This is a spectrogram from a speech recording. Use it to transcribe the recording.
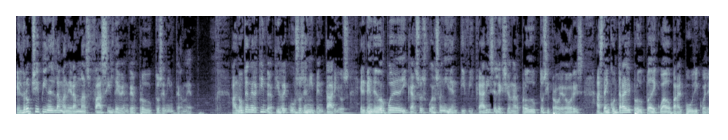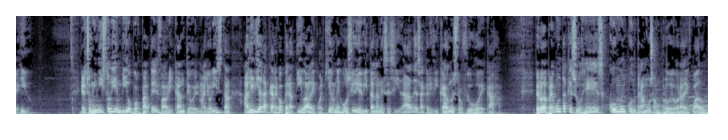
El dropshipping es la manera más fácil de vender productos en Internet. Al no tener que invertir recursos en inventarios, el vendedor puede dedicar su esfuerzo en identificar y seleccionar productos y proveedores hasta encontrar el producto adecuado para el público elegido. El suministro y envío por parte del fabricante o del mayorista alivia la carga operativa de cualquier negocio y evita la necesidad de sacrificar nuestro flujo de caja. Pero la pregunta que surge es ¿cómo encontramos a un proveedor adecuado?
